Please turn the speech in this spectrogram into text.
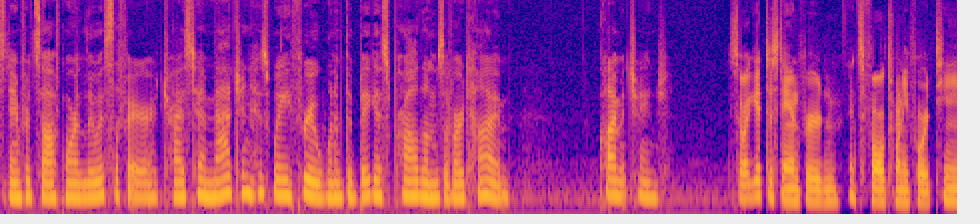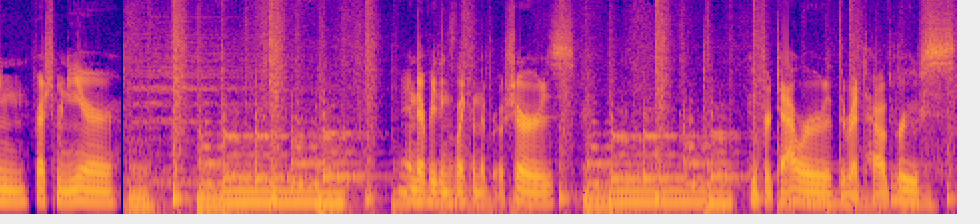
Stanford sophomore Louis LaFair tries to imagine his way through one of the biggest problems of our time climate change. So I get to Stanford. It's fall 2014, freshman year. And everything's like in the brochures Hoover Tower, the red tiled roofs,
